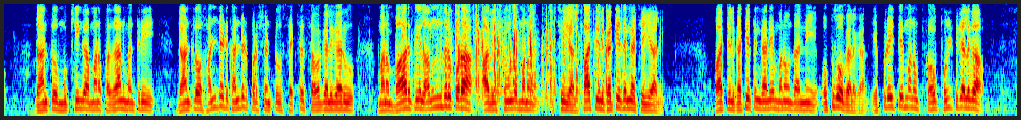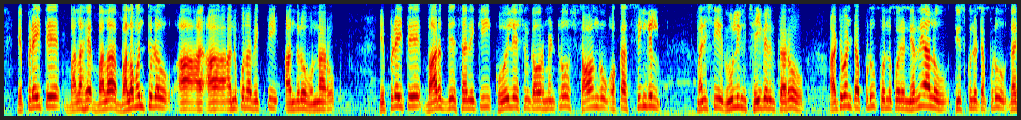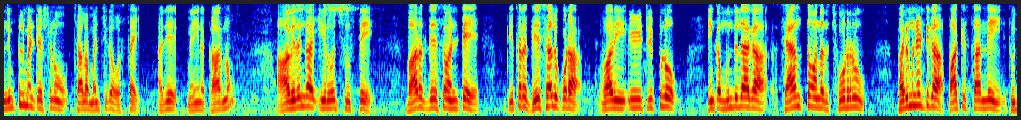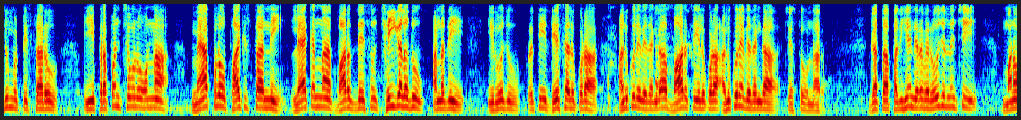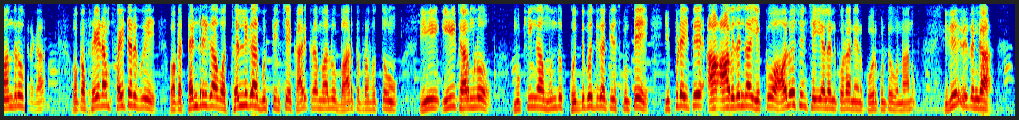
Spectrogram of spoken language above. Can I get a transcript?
దాంట్లో ముఖ్యంగా మన ప్రధానమంత్రి దాంట్లో హండ్రెడ్ హండ్రెడ్ పర్సెంట్ సక్సెస్ అవ్వగలిగారు. మన భారతీయులందరూ కూడా ఆ విషయంలో మనం చేయాలి. పార్టీలకు అతీతంగా చేయాలి. పార్టీలకు అతీతంగానే మనం దాన్ని ఒప్పుకోగలగాలి. ఎప్పుడైతే మనం పొలిటికల్గా ఎప్పుడైతే బలహే బల బలవంతుడు అనుకున్న వ్యక్తి అందులో ఉన్నారో ఎప్పుడైతే భారతదేశానికి కోయిలేషన్ గవర్నమెంట్లో స్ట్రాంగ్ ఒక సింగిల్ మనిషి రూలింగ్ చేయగలుగుతారో అటువంటప్పుడు కొన్ని కొన్ని నిర్ణయాలు తీసుకునేటప్పుడు దాని ఇంప్లిమెంటేషను చాలా మంచిగా వస్తాయి. అదే మెయిన్ కారణం. ఆ విధంగా ఈరోజు చూస్తే భారతదేశం అంటే ఇతర దేశాలు కూడా వారి ఈ ట్రిప్లో ఇంకా ముందులాగా శాంతం అన్నది చూడరు. పర్మనెంట్గా పాకిస్తాన్ని తుదిముట్టిస్తారు ఈ ప్రపంచంలో ఉన్న మ్యాప్లో పాకిస్తాన్ని లేకన్నా భారతదేశం చేయగలదు అన్నది ఈరోజు ప్రతి దేశాలు కూడా అనుకునే విధంగా భారతీయులు కూడా అనుకునే విధంగా చేస్తూ ఉన్నారు. గత పదిహేను ఇరవై రోజుల నుంచి మనం అందరూ ఒక ఫ్రీడమ్ ఫైటర్కి ఒక తండ్రిగా ఒక తల్లిగా గుర్తించే కార్యక్రమాలు భారత ప్రభుత్వం ఈ ఈ టర్మ్లో ముఖ్యంగా ముందు కొద్ది కొద్దిగా తీసుకుంటే ఇప్పుడైతే ఆ ఆ విధంగా ఎక్కువ ఆలోచన చేయాలని కూడా నేను కోరుకుంటూ ఉన్నాను. ఇదే విధంగా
